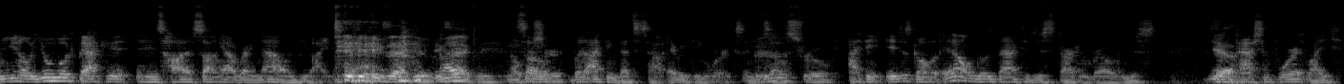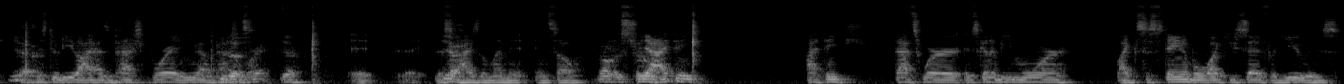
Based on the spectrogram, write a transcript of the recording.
you know you'll look back at his hottest song out right now and be like, exactly, Right? exactly. No, so, for sure. But I think that's how everything works, and It so true. I think it just goes. It all goes back to just starting, bro, and just you Yeah. a passion for it. Like Yeah. this dude Eli has a passion for it, and you have a passion for it. Yeah. It, it the Yeah. sky's the limit, and so No, it's true. yeah, I think, I think that's where it's gonna be more like sustainable, like you said for you is,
